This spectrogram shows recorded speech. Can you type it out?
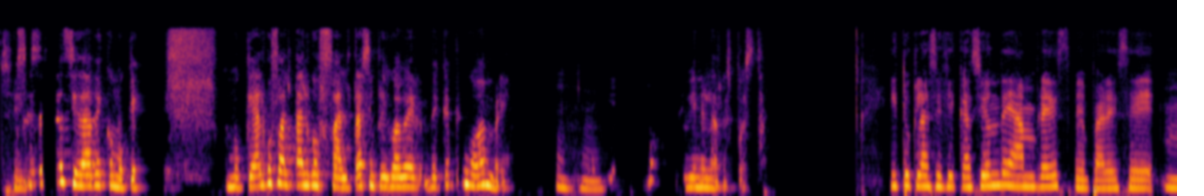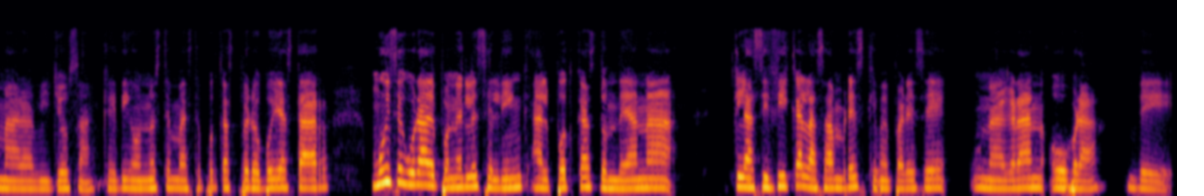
Sí. es esta ansiedad de como que, como que algo falta, algo falta. Siempre digo, a ver, ¿de qué tengo hambre? Viene la respuesta. Y tu clasificación de hambres me parece maravillosa, que digo, no es tema de este podcast, pero voy a estar muy segura de ponerles el link al podcast donde Ana clasifica las hambres, que me parece una gran obra de,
